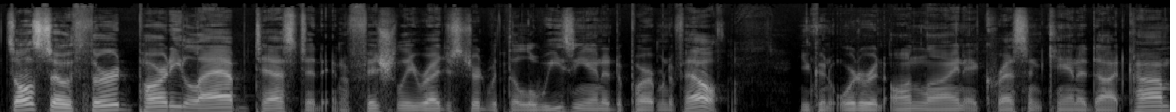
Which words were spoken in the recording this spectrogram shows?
It's also third party lab tested and officially registered with the Louisiana Department of Health. You can order it online at crescentcanna.com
